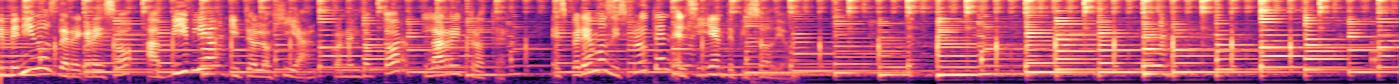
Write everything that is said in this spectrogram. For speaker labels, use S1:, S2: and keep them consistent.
S1: Bienvenidos de regreso a Biblia y Teología con el doctor Larry Trotter. Esperemos disfruten el siguiente episodio.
